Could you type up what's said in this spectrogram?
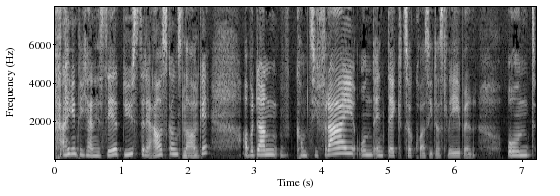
eigentlich eine sehr düstere Ausgangslage. Mhm. Aber dann kommt sie frei und entdeckt so quasi das Leben. Und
